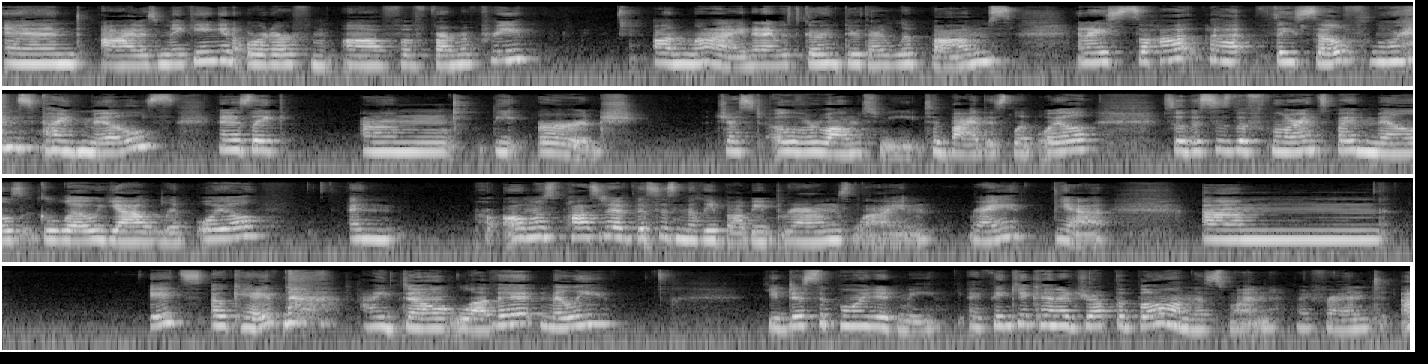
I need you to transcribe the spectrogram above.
And I was making an order from off of Pharmaprix online and I was going through their lip balms and I saw that they sell Florence by Mills and I was like, um, the urge just overwhelmed me to buy this lip oil. So this is the Florence by Mills Glow Yeah Lip Oil and almost positive this is Millie Bobby Brown's line, right? Yeah. Um, it's okay. I don't love it, Millie. You disappointed me. I think you kind of dropped the ball on this one, my friend.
